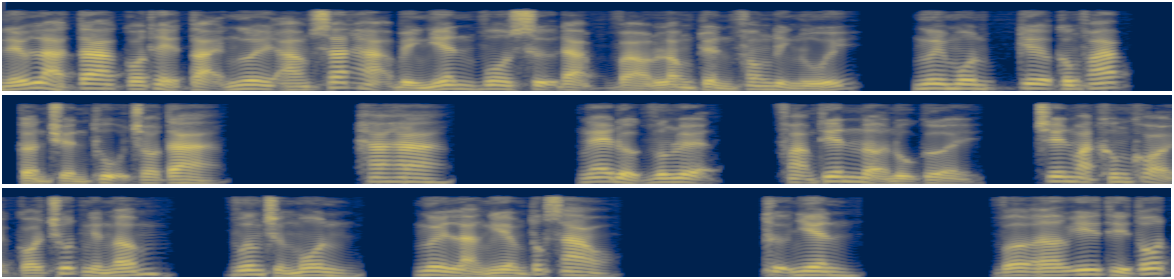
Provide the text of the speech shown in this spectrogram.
nếu là ta có thể tại ngươi ám sát hạ bình yên vô sự đạp vào lòng tuyển phong đỉnh núi, ngươi môn kia công pháp, cần truyền thụ cho ta. Ha ha. Nghe được vương luyện, phạm thiên nở nụ cười, trên mặt không khỏi có chút nghiền ngẫm, vương trưởng môn, ngươi là nghiêm túc sao? Tự nhiên. Vợ ơ y thì tốt,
